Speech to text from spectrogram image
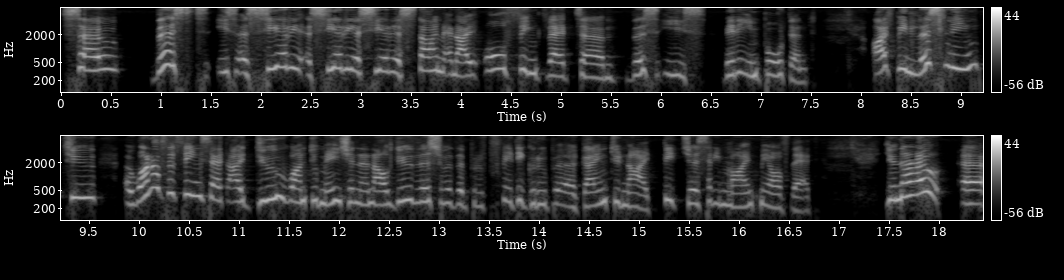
So, this is a serious, a serious, serious time, and I all think that um, this is very important. I've been listening to uh, one of the things that I do want to mention, and I'll do this with the prophetic group uh, again tonight. Pete just remind me of that. You know, uh,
